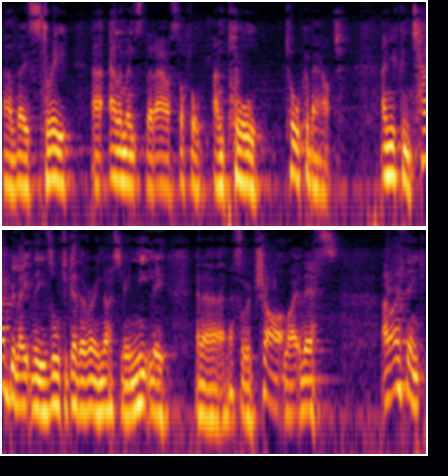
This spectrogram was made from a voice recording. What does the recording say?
uh, those three uh, elements that Aristotle and Paul talk about. And you can tabulate these all together very nicely and neatly in a, in a sort of chart like this. And I think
